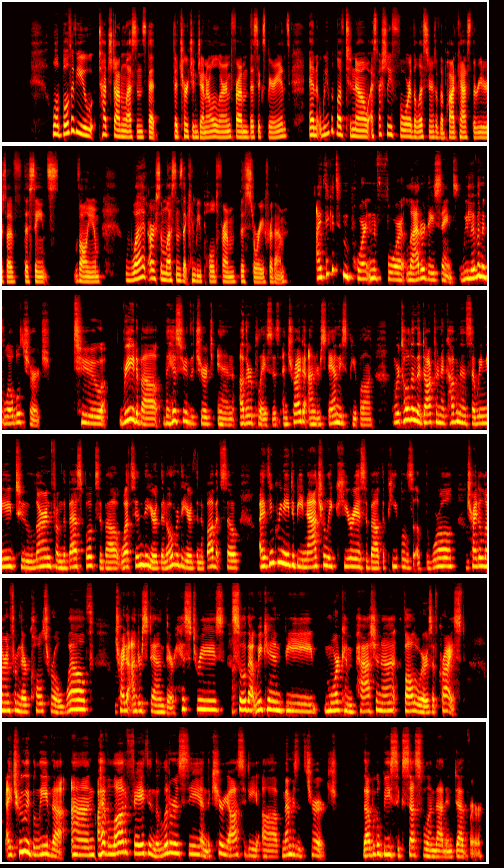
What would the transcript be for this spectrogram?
Well both of you touched on lessons that the church in general learned from this experience and we would love to know especially for the listeners of the podcast the readers of the saints volume what are some lessons that can be pulled from this story for them i think it's important for latter day saints we live in a global church to read about the history of the church in other places and try to understand these people. And we're told in the Doctrine and Covenants that we need to learn from the best books about what's in the earth and over the earth and above it. So I think we need to be naturally curious about the peoples of the world, try to learn from their cultural wealth, try to understand their histories so that we can be more compassionate followers of Christ. I truly believe that. And I have a lot of faith in the literacy and the curiosity of members of the church that we will be successful in that endeavor.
